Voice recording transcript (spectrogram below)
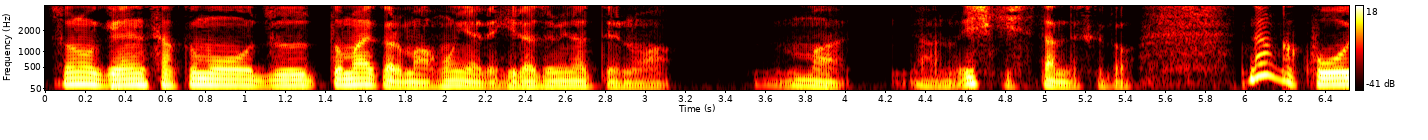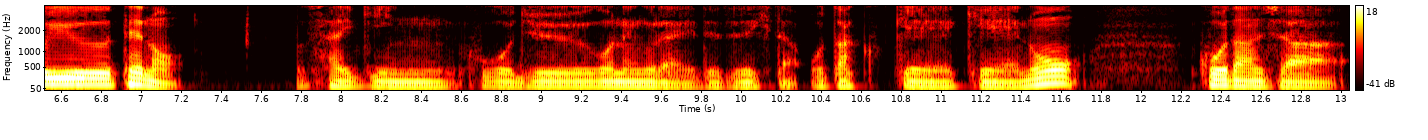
その原作もずっと前からまあ本屋で平積みになっているのは、まあ、あの、意識してたんですけど、なんかこういう手の、最近、ここ15年ぐらいで出てきたオタク系系の講談社、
